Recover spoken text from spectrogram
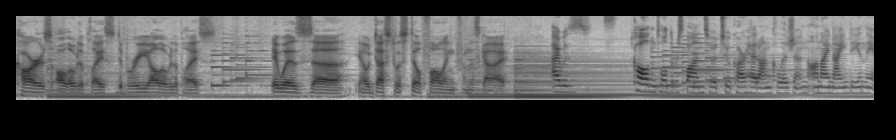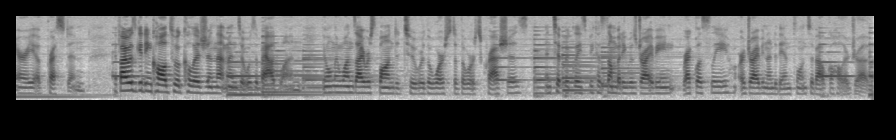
cars all over the place, debris all over the place. It was, uh, you know, dust was still falling from the sky. I was called and told to respond to a two-car head-on collision on I-90 in the area of Preston. If I was getting called to a collision, that meant it was a bad one. The only ones I responded to were the worst of the worst crashes, and typically it's because somebody was driving recklessly or driving under the influence of alcohol or drugs.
